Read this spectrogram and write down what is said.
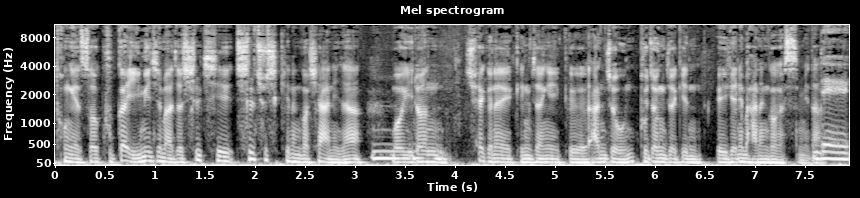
통해서 국가 이미지마저 실치, 실추시키는 것이 아니냐 음. 뭐 이런 최근에 굉장히 그 안 좋은 부정적인 의견이 많은 것 같습니다. 네.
